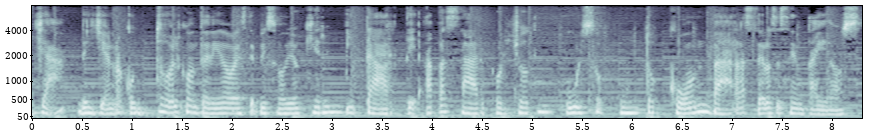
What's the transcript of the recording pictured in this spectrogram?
ya de lleno con todo el contenido de este episodio, quiero invitarte a pasar por yotimpulso.com barra 062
